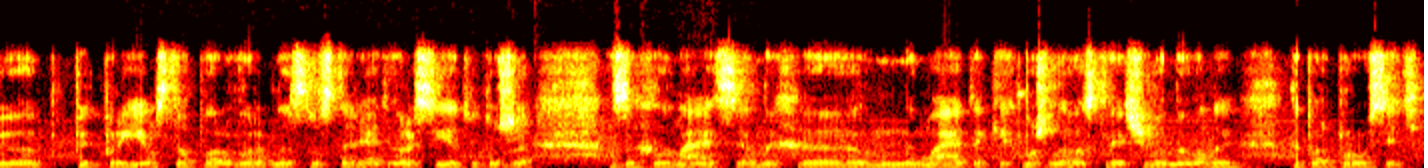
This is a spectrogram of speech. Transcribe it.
е, підприємства по виробництву снарядів. Росія тут уже захлинається, у них немає таких можливостей, очевидно. Вони тепер просять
